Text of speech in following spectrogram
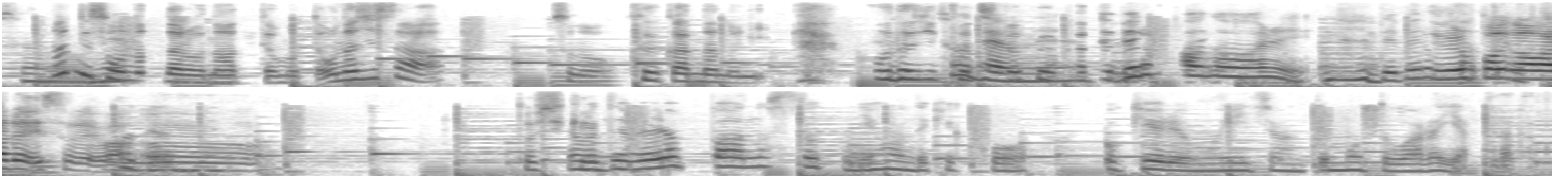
するの、ね、なんでそうなんだろうなって思って同じさその空間なのに同じ土地そうだよね。の空間デベロッパーが悪い。デベロッパーが悪い、それは。そうね。うん。都市でも圏デベロッパーの人って日本で結構お給料もいいじゃんってもっと悪いやつだから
